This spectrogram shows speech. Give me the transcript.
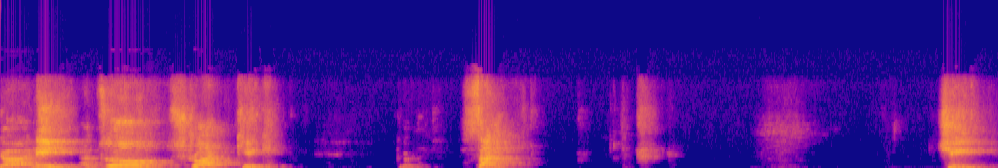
Go, knee, absorb, strike, kick. Good. Sun. Chi,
